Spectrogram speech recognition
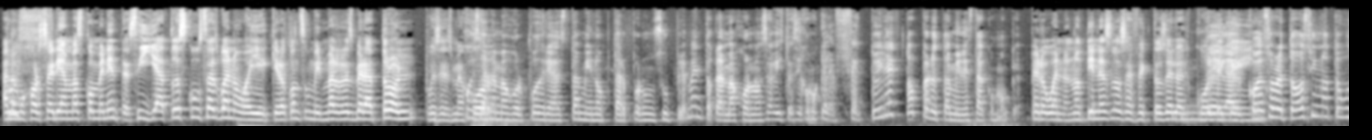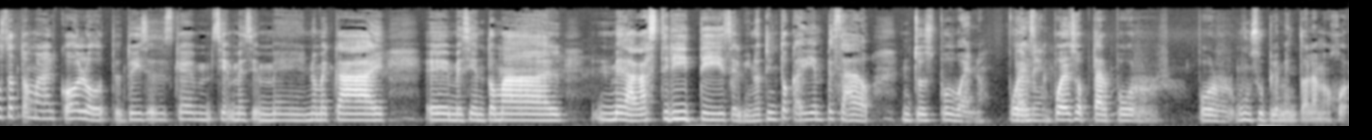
a lo pues mejor sería más conveniente. Si ya tu excusa es, bueno, oye, quiero consumir más resveratrol, pues es mejor. Pues a lo mejor podrías también optar por un suplemento, que a lo mejor no se ha visto así como que el efecto directo, pero también está como que... Pero bueno, no tienes los efectos del alcohol. Del alcohol, sobre todo si no te gusta tomar alcohol o tú dices, es que me, no me cae, eh, me siento mal, me da gastritis, el vino tinto cae bien pesado. Entonces, pues bueno, pues, puedes optar por por un suplemento a lo mejor.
